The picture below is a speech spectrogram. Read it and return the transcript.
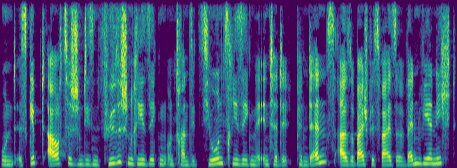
Und es gibt auch zwischen diesen physischen Risiken und Transitionsrisiken eine Interdependenz. Also beispielsweise, wenn wir nicht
